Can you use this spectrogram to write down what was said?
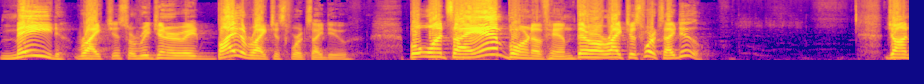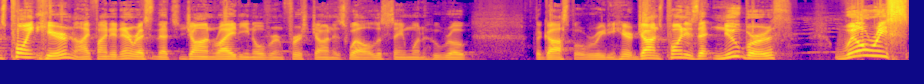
made righteous or regenerated by the righteous works I do. But once I am born of him, there are righteous works I do. John's point here, and I find it interesting, that's John writing over in 1 John as well, the same one who wrote the gospel we're reading here. John's point is that new birth will res-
